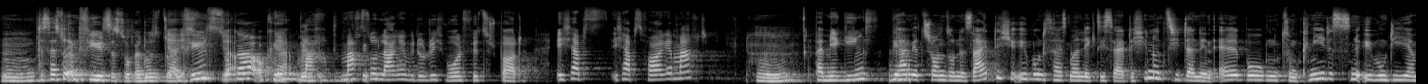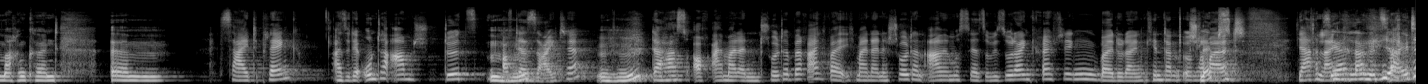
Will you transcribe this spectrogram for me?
Mhm. Das heißt, du empfiehlst es sogar. Du, du ja, empfiehlst ich, sogar, okay. Ja, mach, mach so lange, wie du dich wohlfühlst, Sport. Ich habe es ich hab's vorgemacht Mhm. Bei mir ging's. Wir haben jetzt schon so eine seitliche Übung, das heißt, man legt sich seitlich hin und zieht dann den Ellbogen zum Knie. Das ist eine Übung, die ihr machen könnt. Ähm Side Plank. Also der Unterarm stützt auf der Seite. Da hast du auch einmal deinen Schulterbereich, weil ich meine, deine Schultern, Arme musst du ja sowieso dann kräftigen, weil du dein Kind dann irgendwann Schleppst. mal jahrelang Sehr lange. Zeit,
